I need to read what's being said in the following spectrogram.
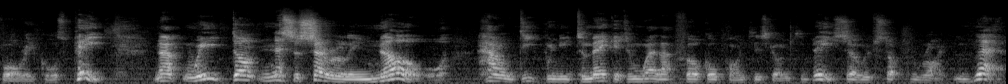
4 equals p. Now, we don't necessarily know how deep we need to make it and where that focal point is going to be. So we've stopped right there.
